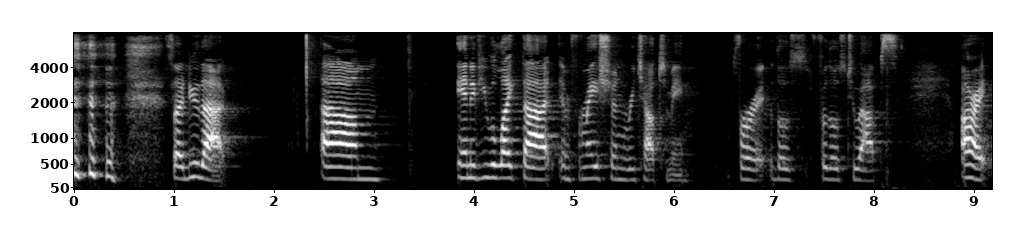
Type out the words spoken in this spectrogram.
so I do that. Um, and if you would like that information, reach out to me for those for those two apps. All right.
